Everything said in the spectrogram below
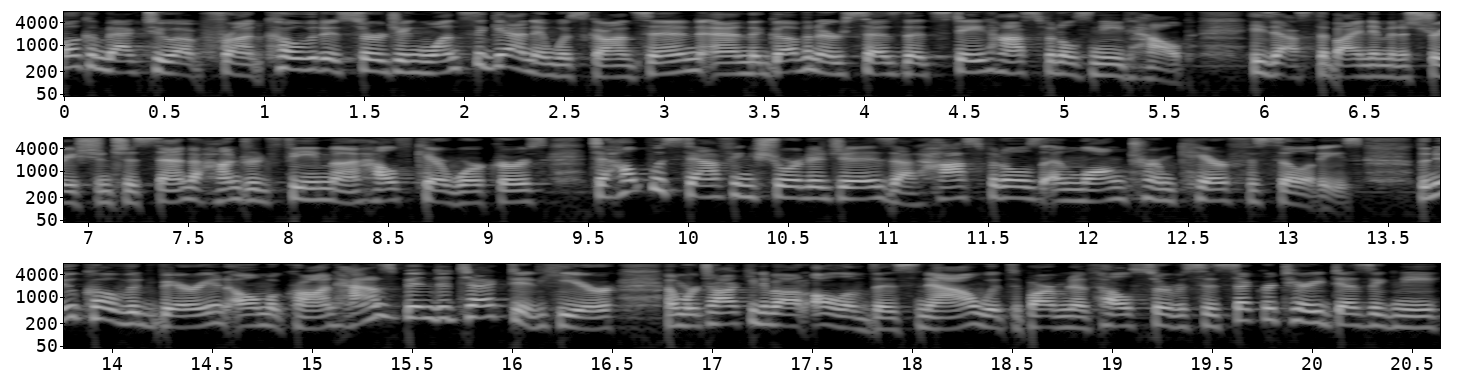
Welcome back to Upfront. COVID is surging once again in Wisconsin, and the governor says that state hospitals need help. He's asked the Biden administration to send 100 FEMA healthcare workers to help with staffing shortages at hospitals and long-term care facilities. The new COVID variant, Omicron, has been detected here, and we're talking about all of this now with Department of Health Services Secretary Designee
